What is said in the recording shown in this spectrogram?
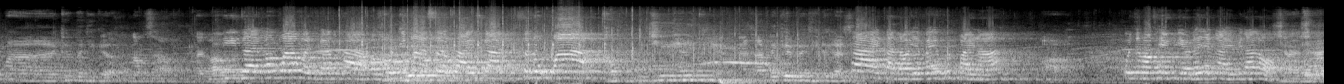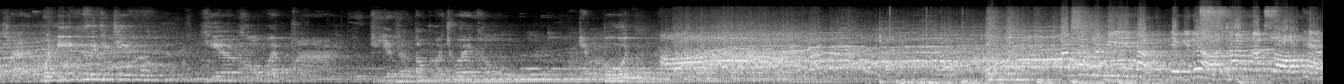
า ขึ้นเวทีกับน้องสาวนะครับดีใจมากๆเหมือนกันค่ะ ขอบคุณที่มาเซอร์ไพรส์กันสนุกมาก ขอบคุณที่ให้เกียรตินะครับได้ขึ้นเวทีด้วยกันใช่ แต่เรายังไม่ให้คุณไปนะ อ่าคุณจะมาเพลงเดียวได้ยังไงไม่ได้หรอก ใช่ใช่ใช่วันนี้คือจริงๆเฮียขอแวบมาเฮียจะต้องมาช่วยเขาเก็บบูธอ๋อตั้งแต่มันมีแบบอย่างนี้ด้วยเหรอจ้างนักร้องแถม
